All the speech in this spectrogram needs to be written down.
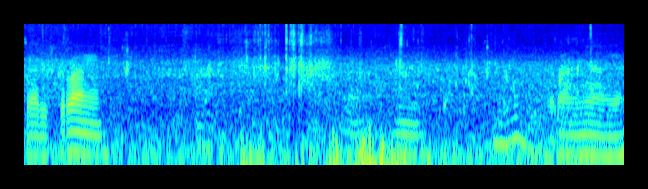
cari kerang. Nah, kerangnya ya.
